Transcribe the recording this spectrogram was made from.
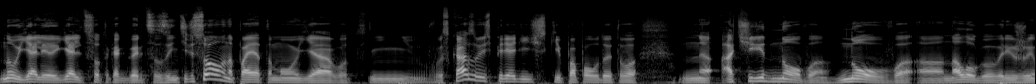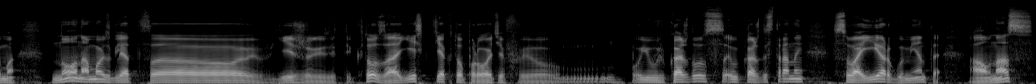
Ну, я, я лицо-то, как говорится, заинтересовано, поэтому я вот высказываюсь периодически по поводу этого очередного нового э, налогового режима. Но, на мой взгляд, э, есть же кто за, есть те, кто против. И у, каждого, у каждой страны свои аргументы. А у нас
